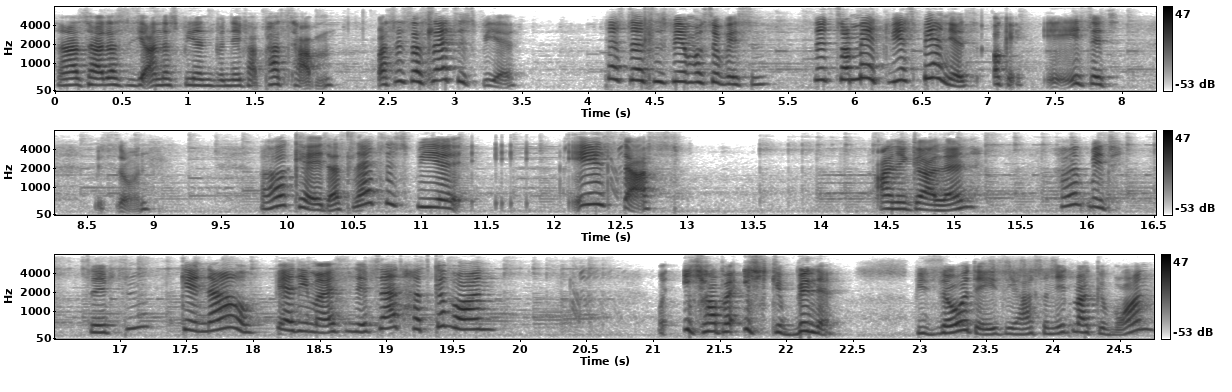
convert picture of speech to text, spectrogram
Also, dass sie die anderen Spiele verpasst haben. Was ist das letzte Spiel? Das letzte Spiel musst du wissen. Sitz doch mit, wir spielen jetzt. Okay, ich sitz. So. Okay, das letzte Spiel ist das. Eine Gallen hat mit 17, genau. Wer die meisten Tipps hat, hat gewonnen. Und ich hoffe, ich gewinne. Wieso, Daisy? Hast du nicht mal gewonnen?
